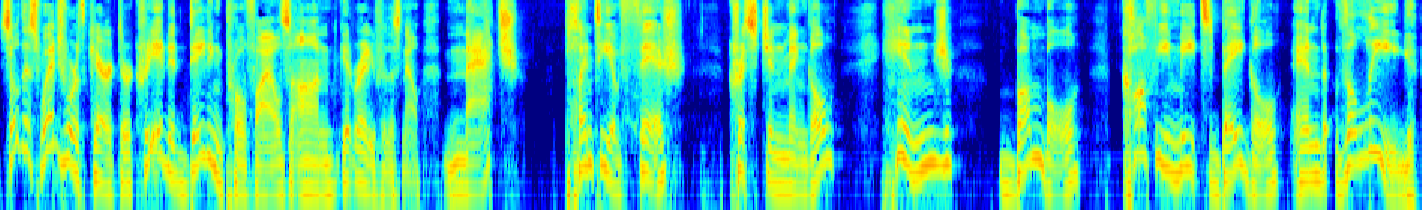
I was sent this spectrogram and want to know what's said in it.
So this Wedgeworth character created dating profiles on, get ready for this now, Match, Plenty of Fish, Christian Mingle, Hinge, Bumble, Coffee Meets Bagel, and The League,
